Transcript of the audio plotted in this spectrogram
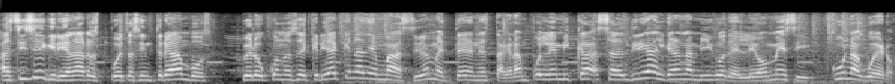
Así seguirían las respuestas entre ambos, pero cuando se creía que nadie más se iba a meter en esta gran polémica, saldría el gran amigo de Leo Messi, Kun Agüero,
